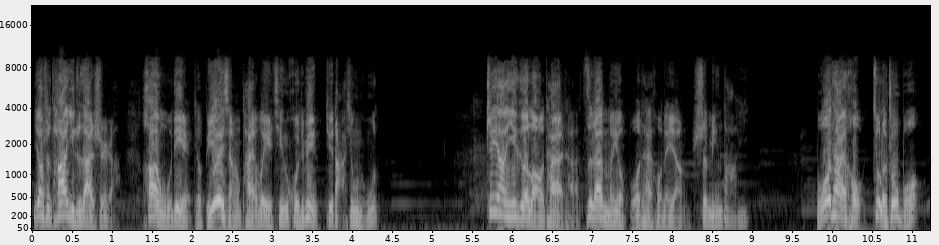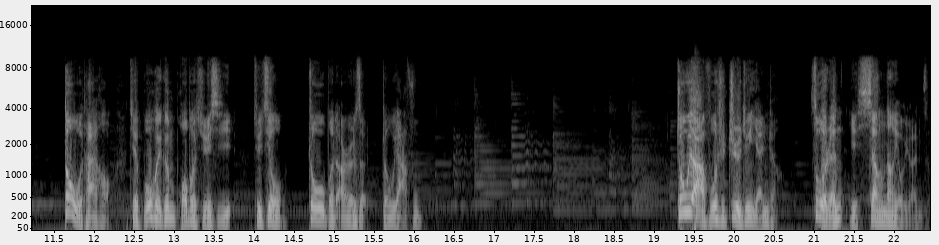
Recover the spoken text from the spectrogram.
要是他一直在世啊，汉武帝就别想派卫青、霍去病去打匈奴了。这样一个老太太，自然没有薄太后那样深明大义。薄太后救了周勃，窦太后却不会跟婆婆学习去救周勃的儿子周亚夫。周亚夫是治军严整，做人也相当有原则。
